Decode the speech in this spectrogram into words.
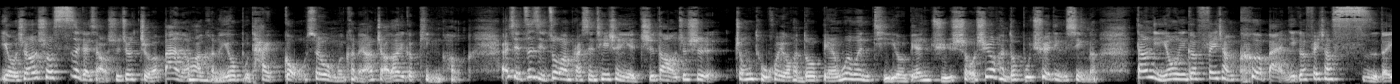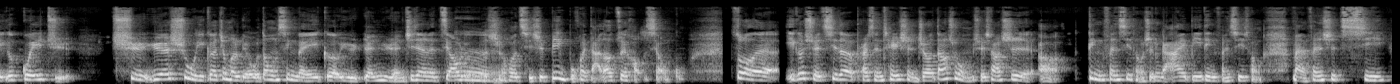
有时候说四个小时就折半的话，可能又不太够，所以我们可能要找到一个平衡。而且自己做完 presentation 也知道，就是中途会有很多别人问问题，有别人举手，是有很多不确定性的。当你用一个非常刻板、一个非常死的一个规矩。去约束一个这么流动性的一个与人与人之间的交流的时候，其实并不会达到最好的效果。做了一个学期的 presentation 之后，当时我们学校是呃定分系统是那个 IB 定分系统，满分是七。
